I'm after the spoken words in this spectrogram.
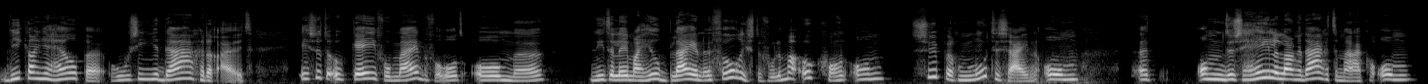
wie kan je helpen? Hoe zien je dagen eruit? Is het oké voor mij bijvoorbeeld om me niet alleen maar heel blij en euforisch te voelen, maar ook gewoon om super moe te zijn. Om, het, om dus hele lange dagen te maken. Om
